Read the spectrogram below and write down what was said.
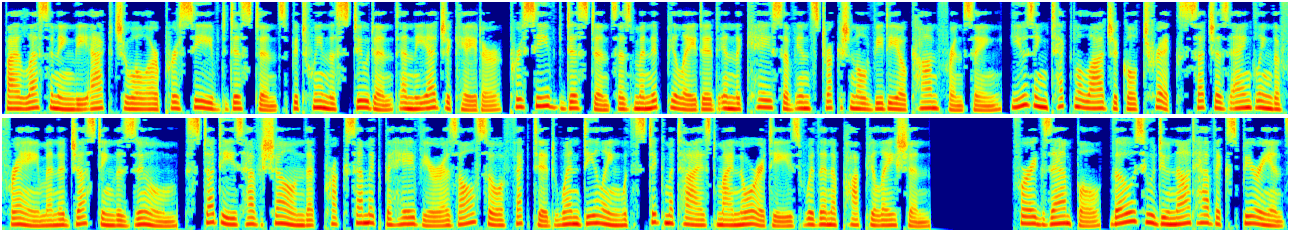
by lessening the actual or perceived distance between the student and the educator perceived distance is manipulated in the case of instructional video conferencing, using technological tricks such as angling the frame and adjusting the zoom. Studies have shown that proxemic behavior is also affected when dealing with stigmatized minorities within a population. For example, those who do not have experience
